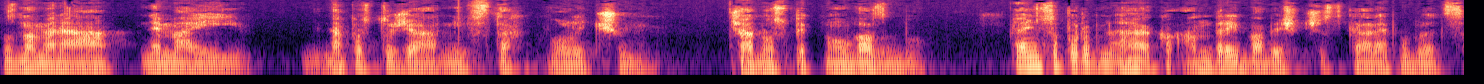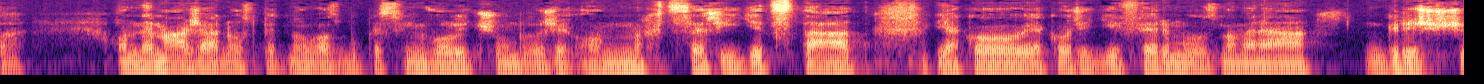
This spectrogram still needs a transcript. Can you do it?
To znamená, nemají naprosto žádný vztah k voličům, žádnou zpětnou vazbu. To je něco podobného jako Andrej Babiš v České republice. On nemá žádnou zpětnou vazbu ke svým voličům, protože on chce řídit stát jako, jako řídí firmu. To znamená, když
